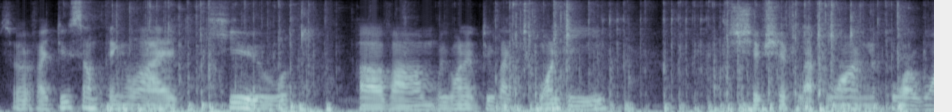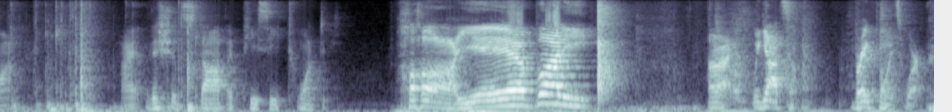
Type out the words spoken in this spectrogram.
So if I do something like Q of, um, we want to do like 20, shift, shift, left one, or one. All right, this should stop at PC 20. Oh, yeah, buddy! All right, we got some. Breakpoints work.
